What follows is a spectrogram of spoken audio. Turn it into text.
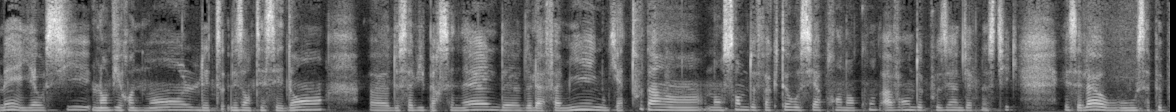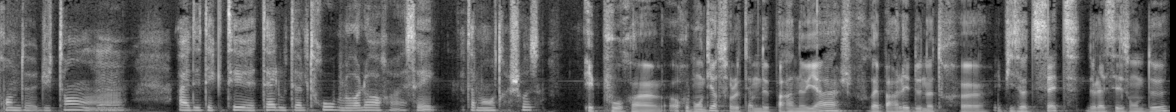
Mais il y a aussi l'environnement, les, les, antécédents euh, de sa vie personnelle, de, de, la famille. Donc il y a tout un, ensemble de facteurs aussi à prendre en compte avant de poser un diagnostic. Et c'est là où ça peut prendre du temps. Euh, à détecter tel ou tel trouble, ou alors euh, c'est totalement autre chose. Et pour euh, rebondir sur le terme de paranoïa, je voudrais parler de notre euh, épisode 7 de la saison 2, où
